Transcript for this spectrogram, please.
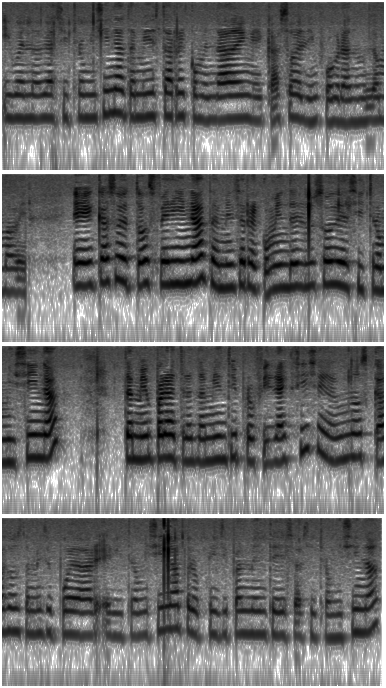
y bueno, la citromicina también está recomendada en el caso del linfogranuloma B. En el caso de tosferina también se recomienda el uso de citromicina también para tratamiento y profilaxis, en algunos casos también se puede dar eritromicina, pero principalmente es acitromicina.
